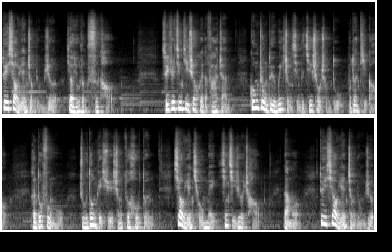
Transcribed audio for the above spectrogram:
对校园整容热要有冷思考。随着经济社会的发展，公众对微整形的接受程度不断提高，很多父母主动给学生做后盾，校园求美掀起热潮。那么，对校园整容热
